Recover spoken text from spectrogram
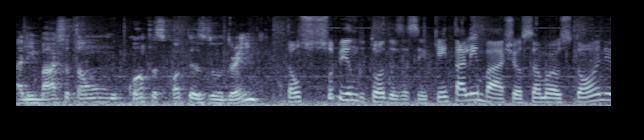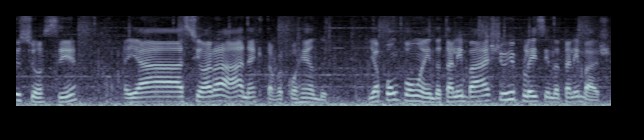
Ali embaixo estão quantas cópias do Drain? Estão subindo todas, assim. Quem tá ali embaixo é o Samuel Stone, o senhor C e a senhora A, né, que tava correndo. E a Pompom ainda tá lá embaixo e o Replace ainda tá lá embaixo.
